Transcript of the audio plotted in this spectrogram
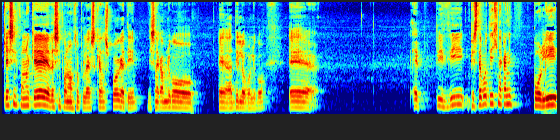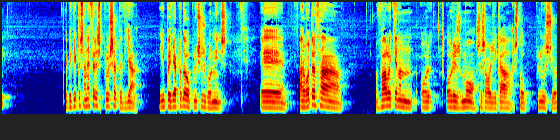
και συμφωνώ και δεν συμφωνώ με αυτό που λες και θα σου πω γιατί, για να κάνω λίγο ε, αντίλογο λίγο. Ε, επειδή πιστεύω ότι έχει να κάνει πολύ, επειδή είπες ανέφερες πλούσια παιδιά ή παιδιά πάντα από πλούσιους γονείς. Ε, αργότερα θα βάλω και έναν ορισμό σε εισαγωγικά στο πλούσιο,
